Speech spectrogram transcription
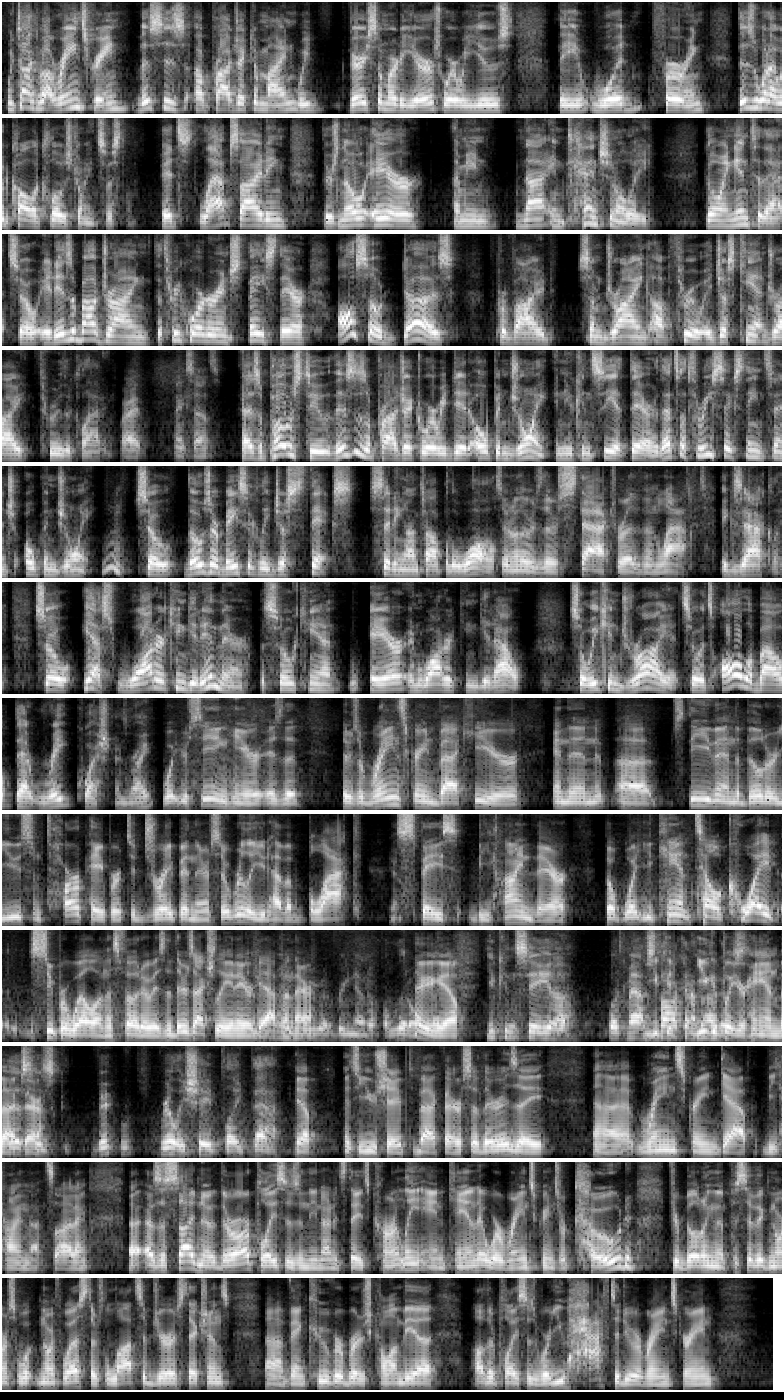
We talked about rain screen. This is a project of mine. We very similar to yours, where we used the wood furring. This is what I would call a closed joint system. It's lap siding. There's no air. I mean, not intentionally going into that. So it is about drying. The three quarter inch space there also does provide some drying up through. It just can't dry through the cladding. right. Makes sense. As opposed to this is a project where we did open joint, and you can see it there. That's a 3 16 inch open joint. Hmm. So those are basically just sticks sitting on top of the wall. So in other words, they're stacked rather than lapped. Exactly. So yes, water can get in there, but so can air and water can get out. So we can dry it. So it's all about that rate question, right? What you're seeing here is that there's a rain screen back here, and then uh, Steve and the builder used some tar paper to drape in there. So really, you'd have a black space behind there. But what you can't tell quite super well on this photo is that there's actually an air gap in there. going to bring that up a little. There you go. You can see uh, what Matt's You could- talking about. you could put your hand back there. this there. is vi- really shaped like that. Yep, it's U-shaped back there. So there is a uh, rain screen gap behind that siding. Uh, as a side note, there are places in the United States currently and Canada where rain screens are code. If you're building in the Pacific North, Northwest, there's lots of jurisdictions. Uh, Vancouver, British Columbia, other places where you have to do a rain screen.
